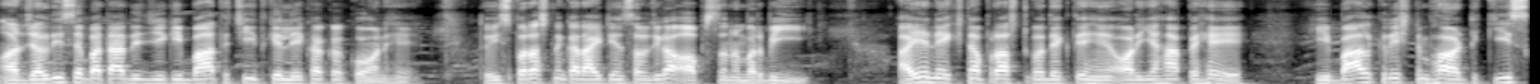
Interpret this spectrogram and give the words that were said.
और जल्दी से बता दीजिए कि बातचीत के लेखक कौन है। तो इस प्रश्न का राइट आंसर हो जाएगा ऑप्शन नंबर बी आइए नेक्स्ट प्रश्न को देखते हैं और यहाँ पे है कि बालकृष्ण भट्ट किस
